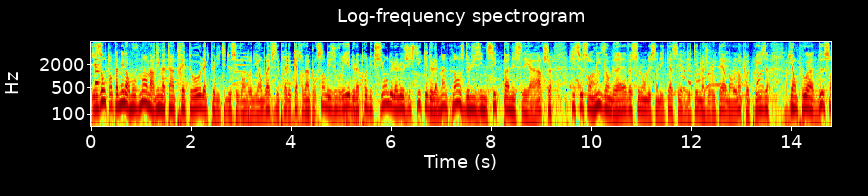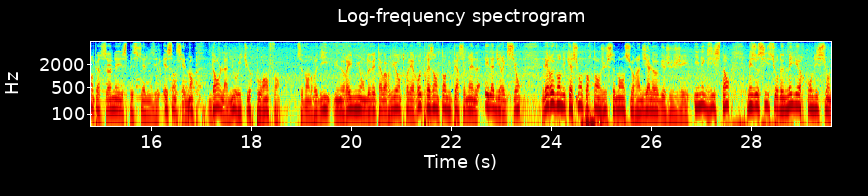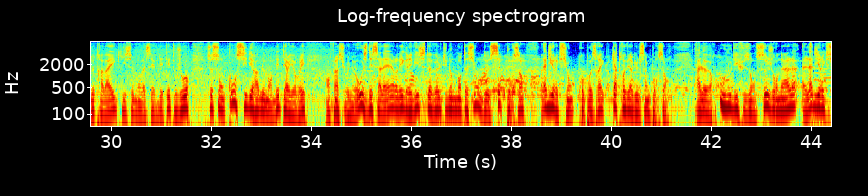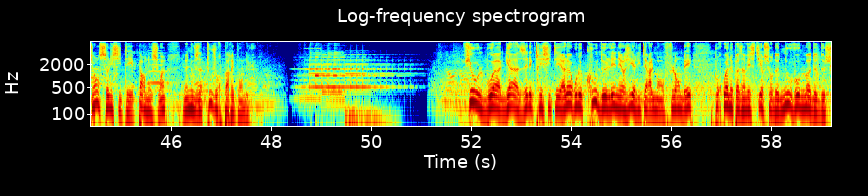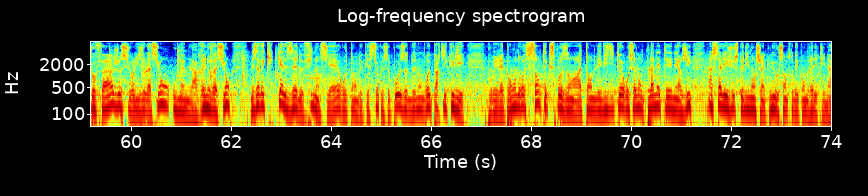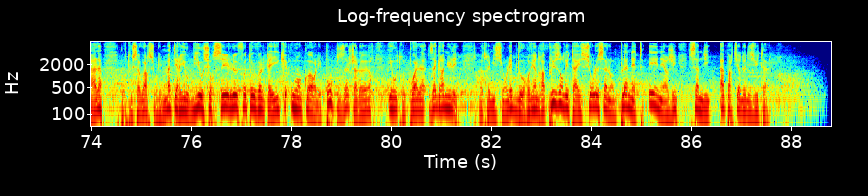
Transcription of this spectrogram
Ils ont entamé leur mouvement mardi matin très tôt. L'actualité de ce vendredi, en bref, c'est près de 80% des ouvriers de la production, de la logistique et de la maintenance de l'usine Sitpa Nestlé à qui se sont mis en grève selon le syndicat CFDT majoritaire dans l'entreprise qui emploie 200 personnes et est spécialisée essentiellement dans la nourriture pour enfants. Ce vendredi, une réunion devait avoir lieu entre les représentants du personnel et la direction, les revendications portant justement sur un dialogue jugé inexistant, mais aussi sur de meilleures conditions de travail qui, selon la CFDT toujours, se sont considérablement détériorées. Enfin, sur une hausse des salaires, les grévistes veulent une augmentation de 7%. La direction proposerait 4,5%. À l'heure où nous diffusons ce journal, la direction, sollicitée par nos soins, ne nous a toujours pas répondu. Fuel, bois, gaz, électricité, à l'heure où le coût de l'énergie a littéralement flambé, pourquoi ne pas investir sur de nouveaux modes de chauffage, sur l'isolation ou même la rénovation, mais avec quelles aides financières? Autant de questions que se posent de nombreux particuliers. Pour y répondre, 100 exposants attendent les visiteurs au salon Planète et Énergie, installé jusque dimanche inclus au centre des congrès d'Épinal. Pour tout savoir sur les matériaux biosourcés, le photovoltaïque ou encore les pompes à chaleur et autres poêles à granulés. Notre émission L'Hebdo reviendra plus en détail sur le salon Planète et Énergie samedi à partir de 18h.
